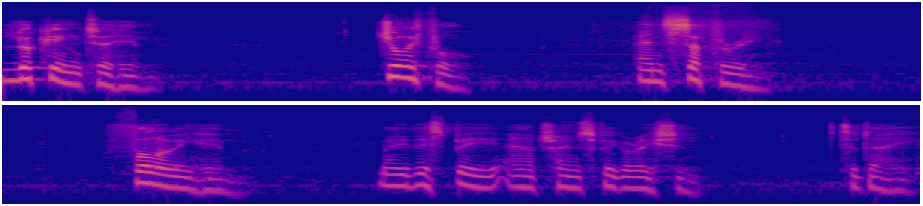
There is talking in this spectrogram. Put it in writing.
looking to him joyful and suffering, following him. May this be our transfiguration today.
